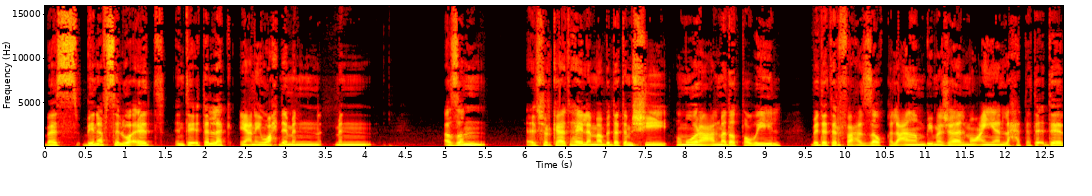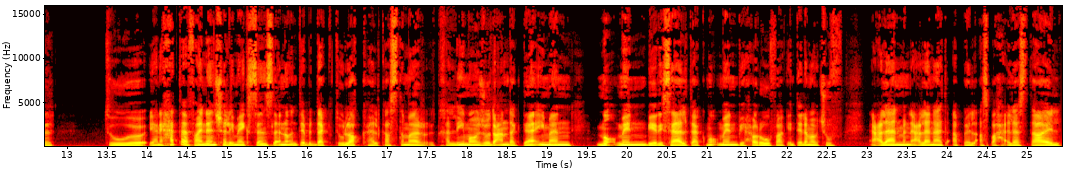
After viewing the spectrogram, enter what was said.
بس بنفس الوقت انت قلت لك يعني واحدة من من أظن الشركات هاي لما بدها تمشي أمورها على المدى الطويل بدها ترفع الذوق العام بمجال معين لحتى تقدر تو يعني حتى financially make sense لأنه انت بدك to lock هال customer تخليه موجود عندك دائما مؤمن برسالتك مؤمن بحروفك. انت لما بتشوف إعلان من إعلانات Apple أصبح لها ستايل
